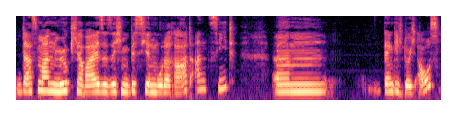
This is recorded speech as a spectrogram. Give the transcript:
dass man möglicherweise sich ein bisschen moderat anzieht. Ähm, denke ich durchaus.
